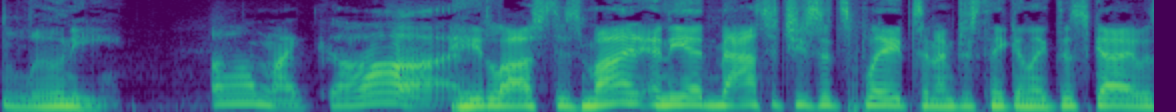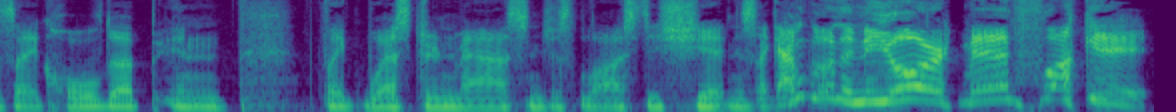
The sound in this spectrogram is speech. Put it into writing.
loony. Oh my God. He lost his mind and he had Massachusetts plates. And I'm just thinking, like, this guy was like holed up in like Western Mass and just lost his shit. And he's like, I'm going to New York, man. Fuck it.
